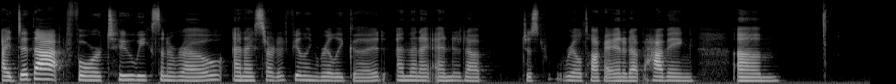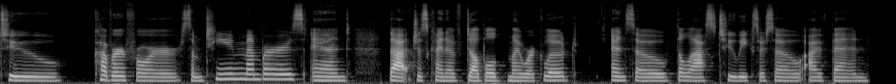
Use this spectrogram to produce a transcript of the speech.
I did that for 2 weeks in a row and I started feeling really good and then I ended up just real talk I ended up having um, to cover for some team members and that just kind of doubled my workload and so the last 2 weeks or so I've been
